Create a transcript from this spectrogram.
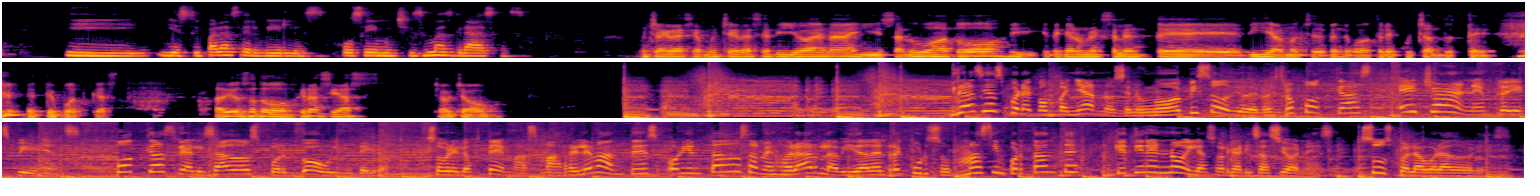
y, y estoy para servirles. José, muchísimas gracias. Muchas gracias, muchas gracias a ti, Joana, y saludos a todos y que tengan un excelente día o noche, depende de cuando estén escuchando este, este podcast. Adiós a todos, gracias. Chao, chao. Gracias por acompañarnos en un nuevo episodio de nuestro podcast HR and Employee Experience, podcast realizados por Go Integro, sobre los temas más relevantes orientados a mejorar la vida del recurso más importante que tienen hoy las organizaciones, sus colaboradores.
